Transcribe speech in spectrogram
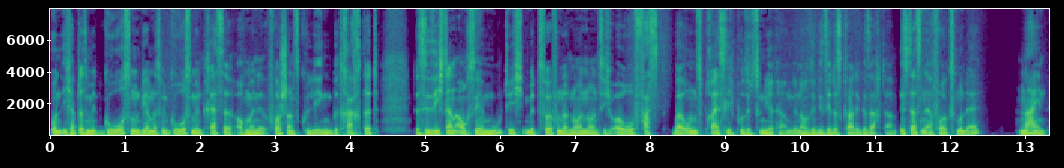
Und ich habe das mit großem, und wir haben das mit großem Interesse, auch meine Vorstandskollegen betrachtet, dass sie sich dann auch sehr mutig mit 1299 Euro fast bei uns preislich positioniert haben, genauso wie Sie das gerade gesagt haben. Ist das ein Erfolgsmodell? Nein.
